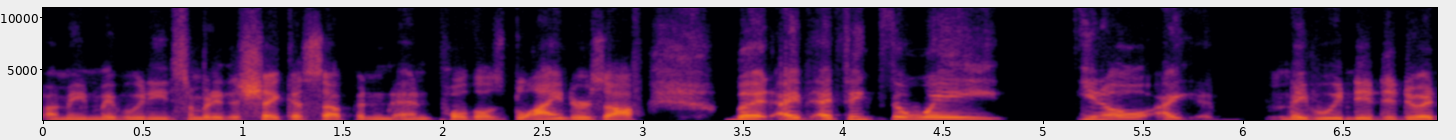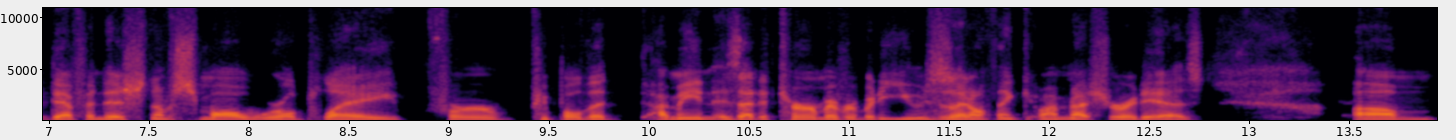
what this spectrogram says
i mean maybe we need somebody to shake us up and, and pull those blinders off. But I, I think the way you know i maybe we need to do a definition of small world play for people that i mean is that a term everybody uses? I don't think i'm not sure it is. Um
